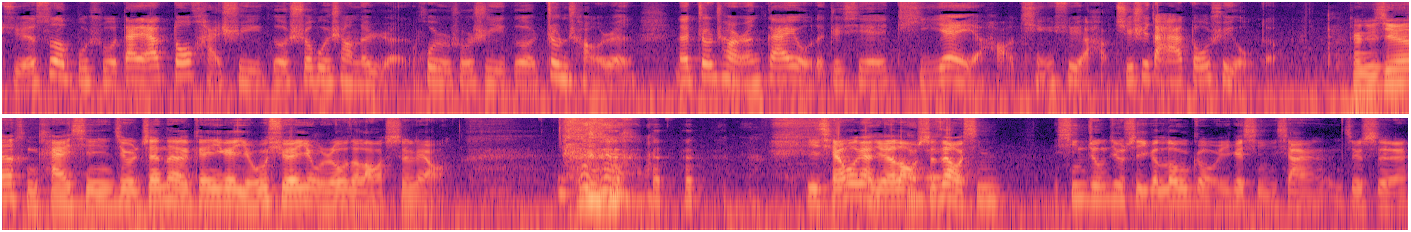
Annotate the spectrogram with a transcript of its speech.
角色不说，大家都还是一个社会上的人，或者说是一个正常人。那正常人该有的这些体验也好，情绪也好，其实大家都是有的。感觉今天很开心，就是真的跟一个有血有肉的老师聊。以前我感觉老师在我心心中就是一个 logo，一个形象，就是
